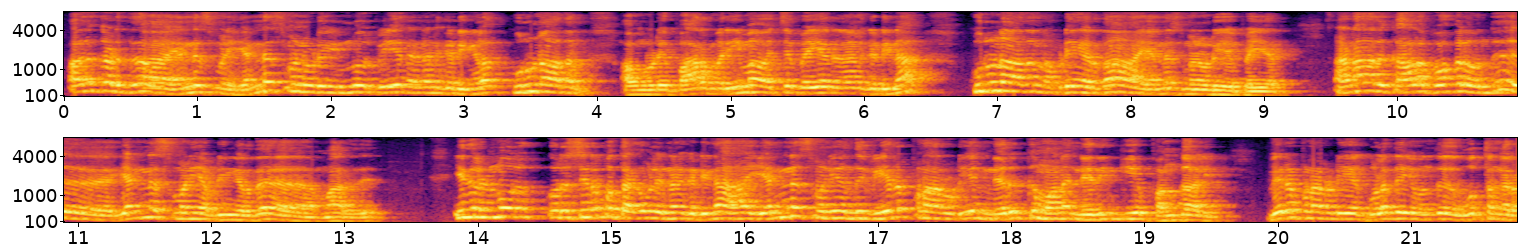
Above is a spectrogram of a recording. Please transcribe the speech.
அதுக்கு அடுத்து என்எஸ் மணி. என்எஸ் மணியுடைய இன்னொரு பெயர் என்னன்னு கேட்டீங்கன்னா குருநாதன். அவங்களுடைய பாரம்பரியமா வச்ச பெயர் என்னன்னு கேட்டீங்கன்னா குருநாதன் அப்படிங்கிறது தான் என்எஸ் மணியுடைய பெயர். ஆனா அது காலப்போக்கில் வந்து என்எஸ் மணி அப்படிங்கிறத மாறுது. இதுல இன்னொரு ஒரு சிறப்பு தகவல் என்னன்னு கேட்டீங்கன்னா என்எஸ் மணி வந்து வீரப்பனாருடைய நெருக்கமான நெருங்கிய பங்காளி. வீரப்பனாருடைய குலதெய்வம் வந்து ஊத்தங்கர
